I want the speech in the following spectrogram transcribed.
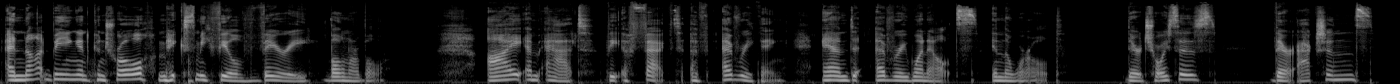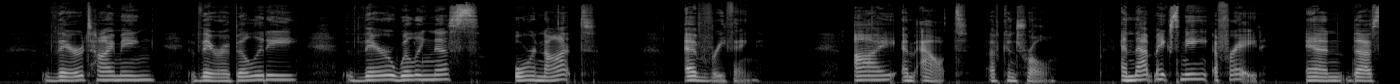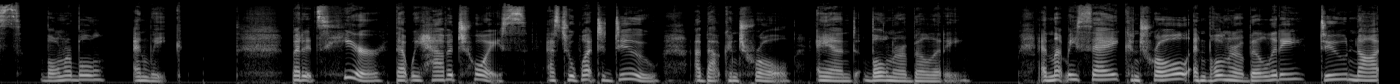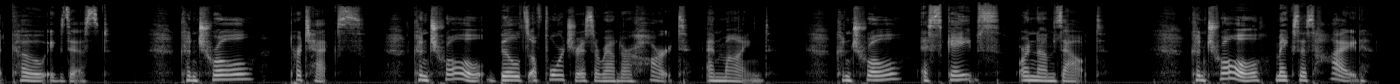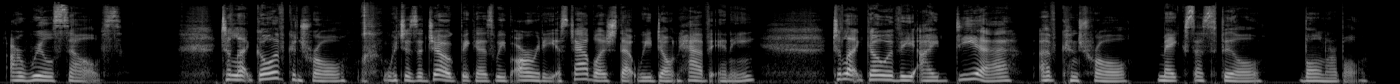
And not being in control makes me feel very vulnerable. I am at the effect of everything and everyone else in the world. Their choices, their actions, their timing, their ability, their willingness or not, everything. I am out of control. And that makes me afraid and thus vulnerable and weak. But it's here that we have a choice as to what to do about control and vulnerability. And let me say, control and vulnerability do not coexist. Control protects. Control builds a fortress around our heart and mind. Control escapes or numbs out. Control makes us hide our real selves. To let go of control, which is a joke because we've already established that we don't have any, to let go of the idea of control makes us feel vulnerable.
